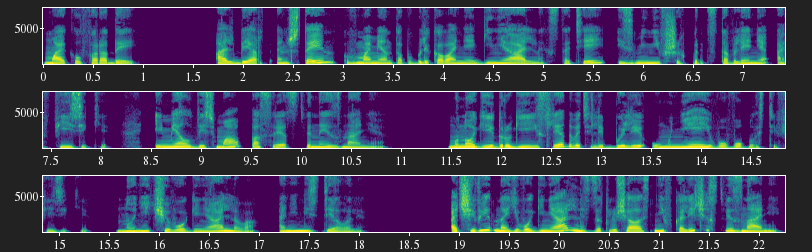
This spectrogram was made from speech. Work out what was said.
Майкл Фарадей. Альберт Эйнштейн в момент опубликования гениальных статей, изменивших представление о физике, имел весьма посредственные знания. Многие другие исследователи были умнее его в области физики, но ничего гениального они не сделали. Очевидно, его гениальность заключалась не в количестве знаний,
